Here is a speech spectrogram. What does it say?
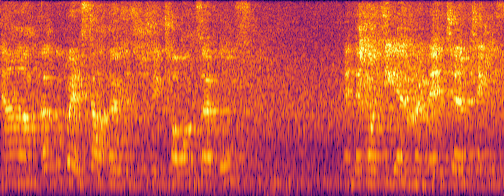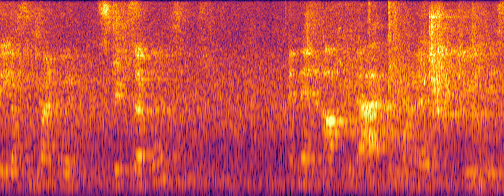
Um, a good way to start those is just do toe on circles. And then once you get momentum, take your feet off and try and do a stoop circle. And then after that, you want to do this.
